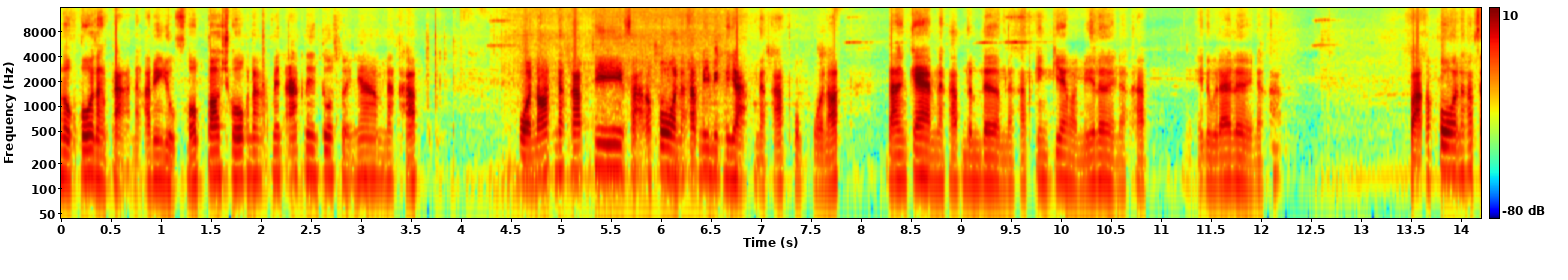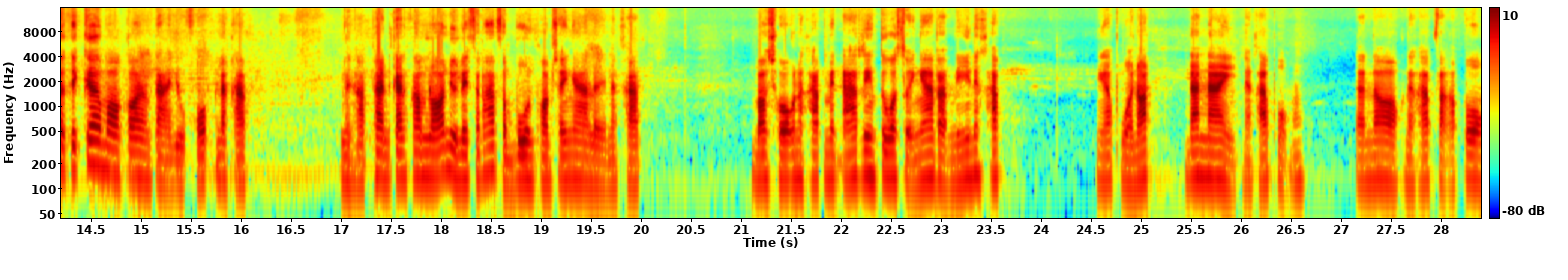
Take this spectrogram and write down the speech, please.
โลโก้ต่างๆนะครับยังอยู่ครบเป้าโชคนะเป็นอาร์คเรียนตัวสวยงามนะครับ หัวน็อตนะครับ ที่ฝากระโปรงนะครับไม่มีขยับนะครับ ผมหัวน็อตด้านแก้มนะครับเดิมๆนะครับเกี้ยงๆแบบนี้เลยนะครับให้ดูได้เลยนะครับ ฝากระโปรงนะครับสติกเกอร์มอกรต่างๆอยู่ครบนะครับ นะครับแผ่นกันความร้อนอยู่ในสภาพสมบูรณ์พร้อมใช้งานเลยนะครับเบ้าโชคนะครับเม็ดอาร์ตเรียงตัวสวยงามแบบนี้นะครับนี่ครับหัวน็อตด้านในนะครับ ผมด้านนอกนะครับฝากระโปรง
